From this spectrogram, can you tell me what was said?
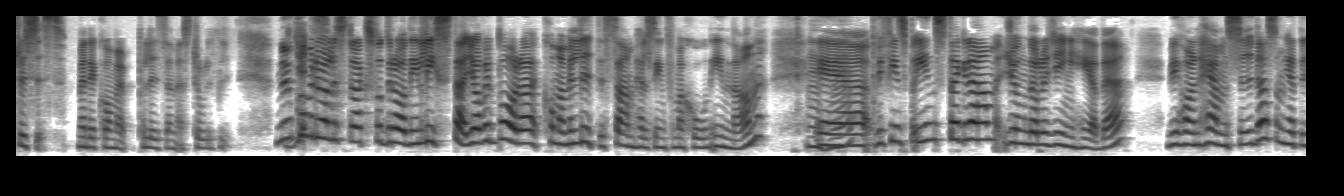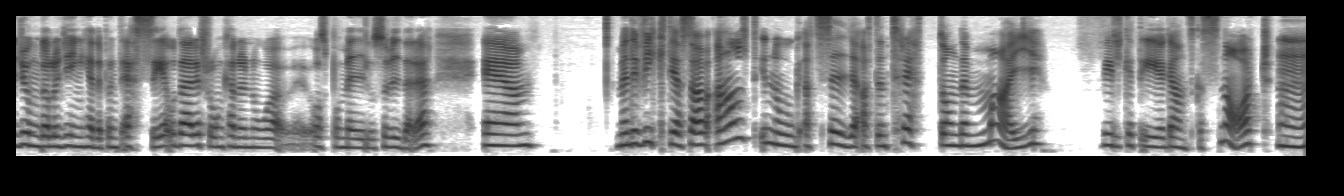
Precis. Men det kommer polisen mest troligt bli. Nu Yes. kommer du alldeles strax få dra din lista. Jag vill bara komma med lite samhällsinformation innan. Mhm. Eh, vi finns på Instagram, Ljungdahl och Ginghede. Vi har en hemsida som heter ljungdahlochginghede.se och därifrån kan du nå oss på mejl och så vidare. Eh, men det viktigaste av allt är nog att säga att den 13 maj, vilket är ganska snart, Mm.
